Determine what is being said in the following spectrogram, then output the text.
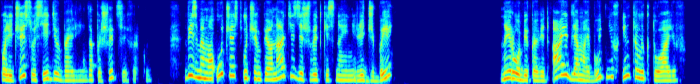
Полічи сусідів Бельгії. Запиши циферкою. Візьмемо участь у чемпіонаті зі швидкісної лічби Нейробіка від АІ для майбутніх інтелектуалів.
